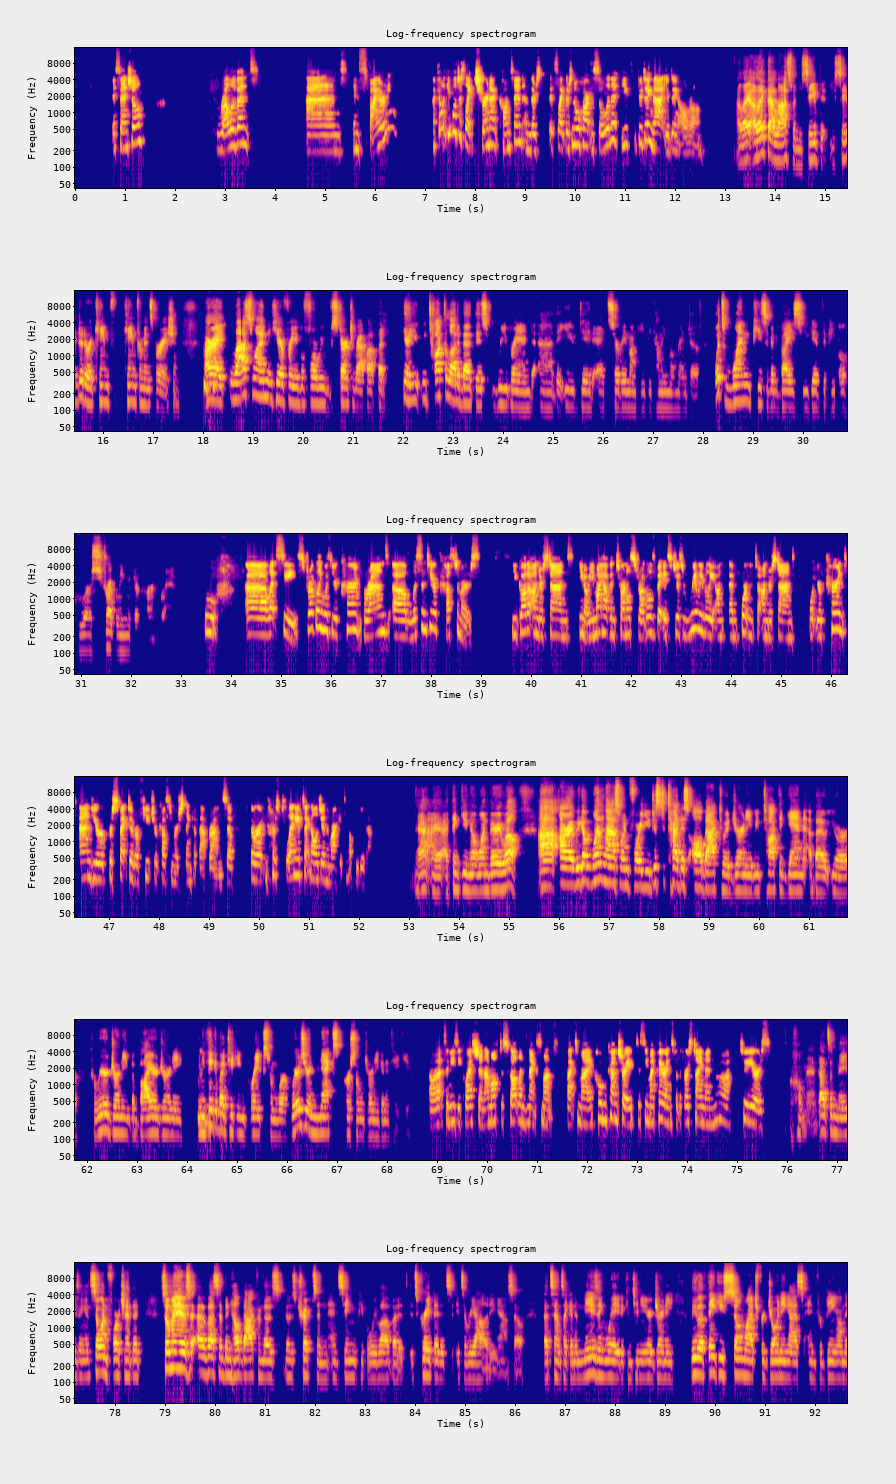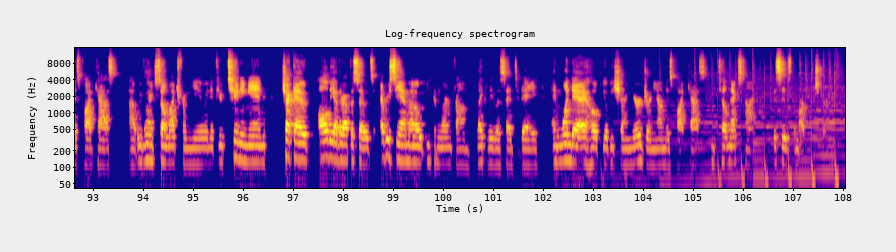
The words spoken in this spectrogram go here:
essential, relevant, and inspiring. I feel like people just like churn out content and there's it's like there's no heart and soul in it. You, if you're doing that, you're doing it all wrong. I like I like that last one. You saved it. You saved it, or it came came from inspiration. All right, last one here for you before we start to wrap up. But you know, you, we talked a lot about this rebrand uh, that you did at SurveyMonkey, becoming Momentive. What's one piece of advice you give to people who are struggling with their current brand? Ooh, uh, let's see, struggling with your current brand, uh, listen to your customers. You got to understand, you know, you might have internal struggles, but it's just really, really un- important to understand what your current and your prospective or future customers think of that brand. So there are, there's plenty of technology in the market to help you do that. Yeah, I, I think you know one very well. Uh, all right, we got one last one for you just to tie this all back to a journey. We've talked again about your career journey, the buyer journey. When you mm-hmm. think about taking breaks from work, where's your next personal journey going to take you? Oh, that's an easy question. I'm off to Scotland next month, back to my home country to see my parents for the first time in oh, two years. Oh man, that's amazing. It's so unfortunate that so many of us have been held back from those those trips and and seeing people we love. But it's it's great that it's it's a reality now. So that sounds like an amazing way to continue your journey. Leela, thank you so much for joining us and for being on this podcast. Uh, we've learned so much from you. And if you're tuning in, check out all the other episodes. Every CMO you can learn from, like Leela said today. And one day I hope you'll be sharing your journey on this podcast. Until next time, this is the Marketer's Journey.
